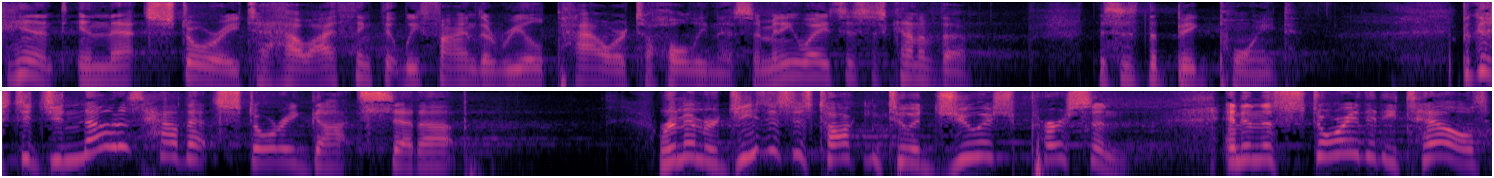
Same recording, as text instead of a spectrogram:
hint in that story to how I think that we find the real power to holiness. In many ways, this is kind of the this is the big point. Because did you notice how that story got set up? Remember, Jesus is talking to a Jewish person and in the story that he tells,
